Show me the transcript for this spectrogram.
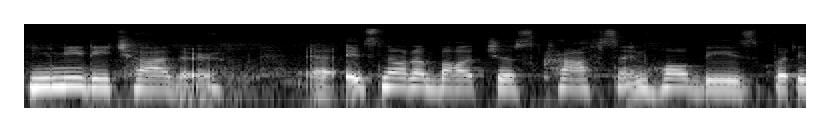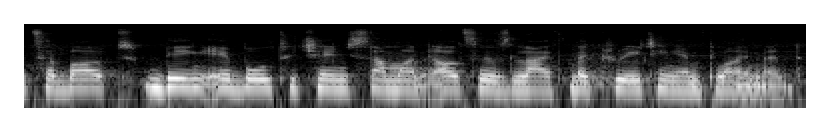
you need each other. Uh, it's not about just crafts and hobbies, but it's about being able to change someone else's life by creating employment.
